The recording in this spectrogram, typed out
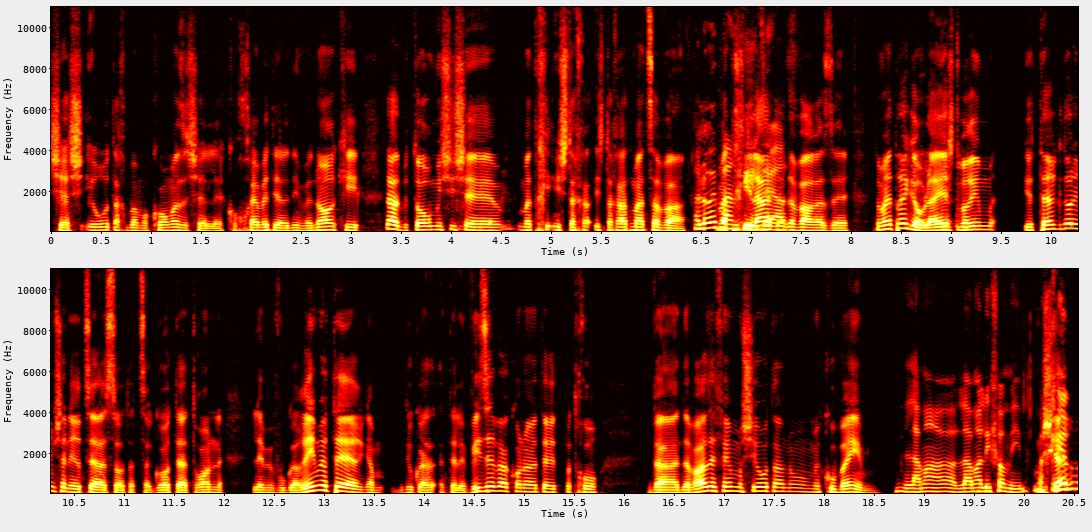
שישאירו אותך במקום הזה של כוכבת ילדים ונוער, כי, את יודעת, בתור מישהי שהשתחררת מהצבא, לא את מתחילה את אז. הדבר הזה, זאת אומרת, רגע, אולי יש דברים יותר גדולים שאני ארצה לעשות, הצגות תיאטרון למבוגרים יותר, גם בדיוק הטלוויזיה והקולנוע יותר התפתחו, והדבר הזה לפעמים משאיר אותנו מקובעים. למה, למה לפעמים? משאיר,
